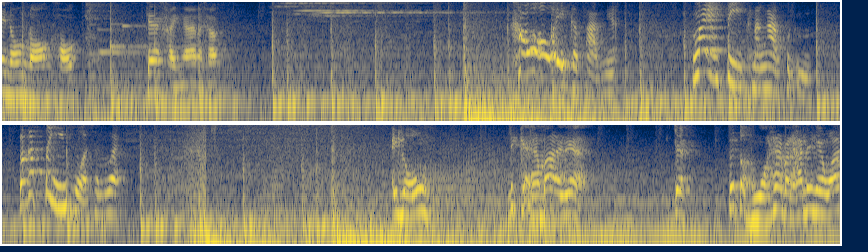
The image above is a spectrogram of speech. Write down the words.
ให้น้องๆเขาแก้ไขงานนะครับ เขาเอาเอกสารเนี่ยไล่ตีพนักงานคนอื่น แล้วก็ตีหัวฉันด้วย ไอ้หลง นี่แกทำบ้าอะไรเนี่ย แกไปตบหัวท่านประธานได้ไงวะ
